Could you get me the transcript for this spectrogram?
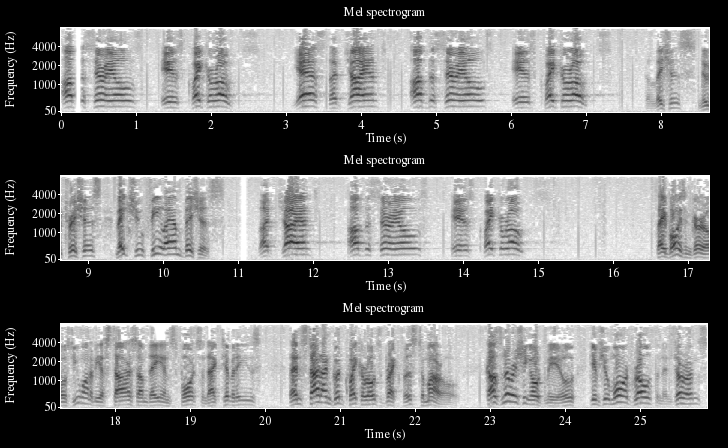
of the cereals is Quaker Oats. Yes, the giant of the cereals is Quaker Oats. Delicious, nutritious, makes you feel ambitious. The giant of the cereals is Quaker Oats. Say, boys and girls, do you want to be a star someday in sports and activities? Then start on good Quaker Oats breakfast tomorrow. Because nourishing oatmeal gives you more growth and endurance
